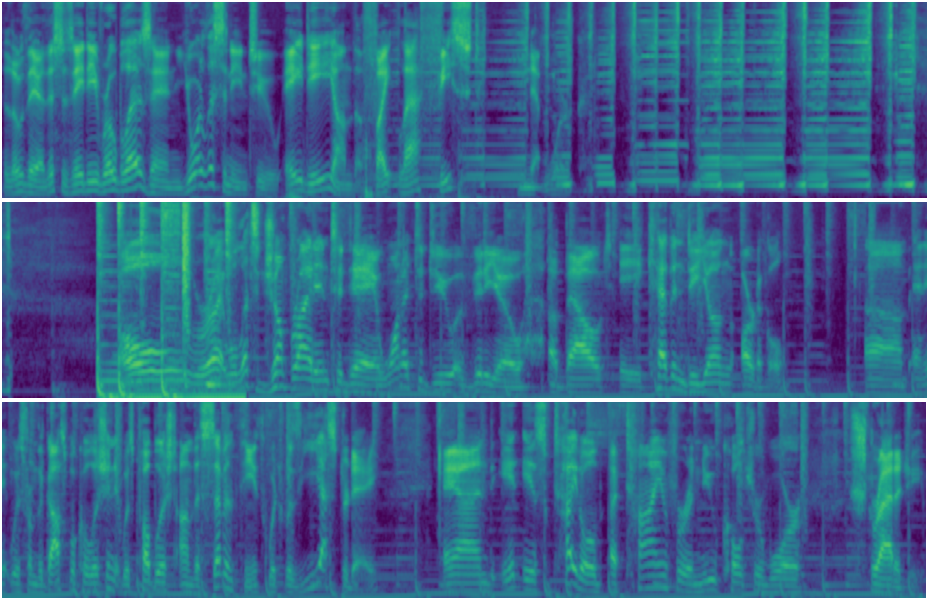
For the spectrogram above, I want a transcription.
Hello there, this is AD Robles, and you're listening to AD on the Fight Laugh Feast Network. All right, well, let's jump right in today. I wanted to do a video about a Kevin DeYoung article, um, and it was from the Gospel Coalition. It was published on the 17th, which was yesterday, and it is titled A Time for a New Culture War Strategy.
